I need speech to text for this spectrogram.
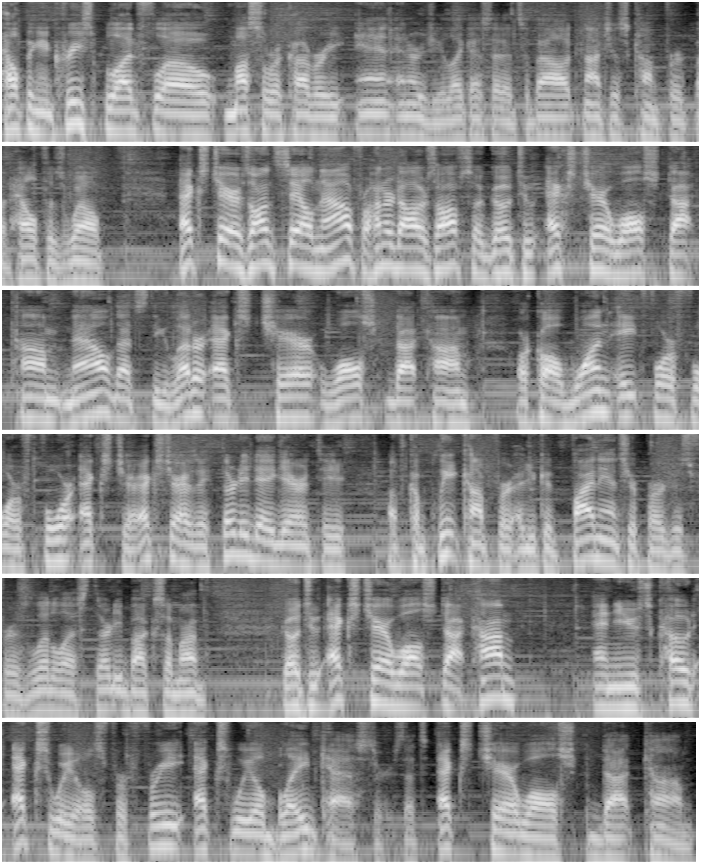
helping increase blood flow, muscle recovery, and energy. Like I said, it's about not just comfort, but health as well. X Chair is on sale now for $100 off, so go to xchairwalsh.com now. That's the letter X, chairwalsh.com, or call 1 844 4X Chair. X Chair has a 30 day guarantee of complete comfort, and you can finance your purchase for as little as 30 bucks a month. Go to xchairwalsh.com and use code XWheels for free X Wheel blade casters. That's xchairwalsh.com.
